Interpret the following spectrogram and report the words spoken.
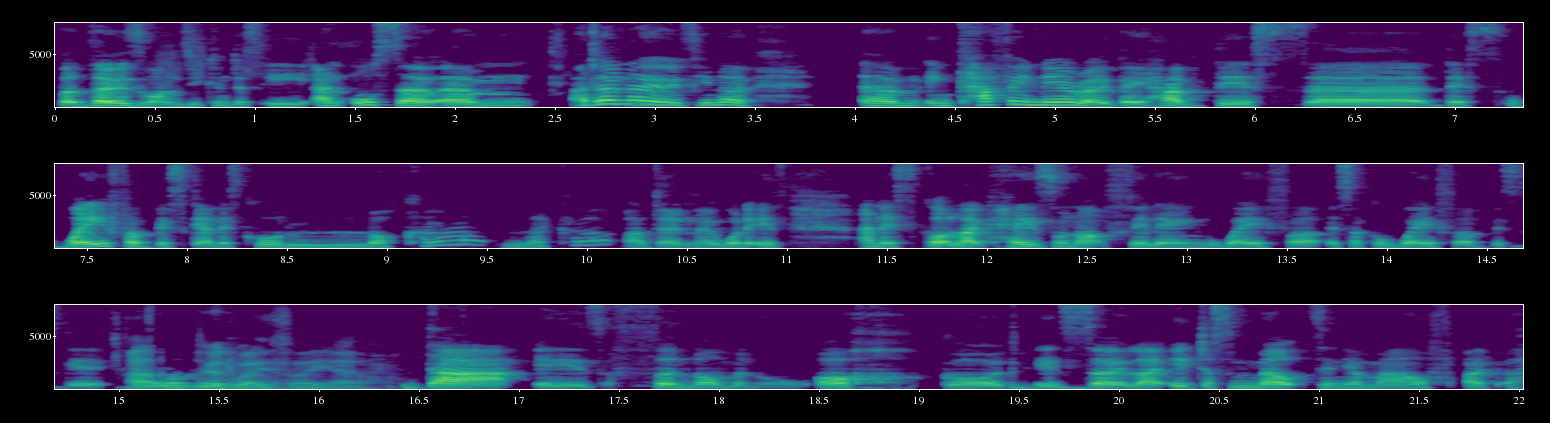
But those ones you can just eat. And also, um, I don't know if you know, um, in Cafe Nero they have this uh this wafer biscuit and it's called Locker Lecker. I don't know what it is, and it's got like hazelnut filling wafer. It's like a wafer biscuit. I love a good wafer. Yeah. That is phenomenal. Oh god, it's Mm. so like it just melts in your mouth. I uh,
